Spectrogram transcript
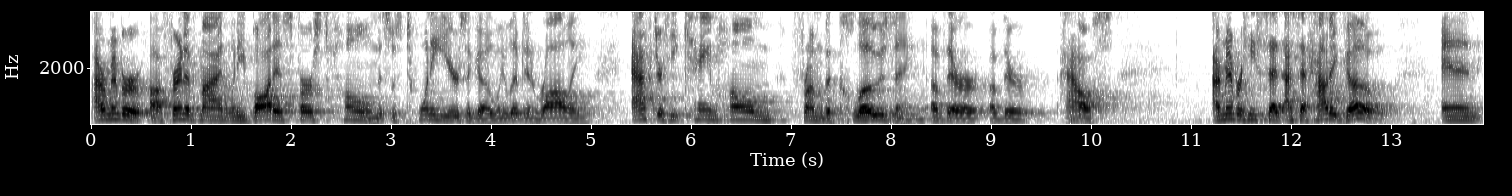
I remember a friend of mine when he bought his first home, this was 20 years ago when we lived in Raleigh, after he came home from the closing of their, of their house, I remember he said, I said, how'd it go? And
